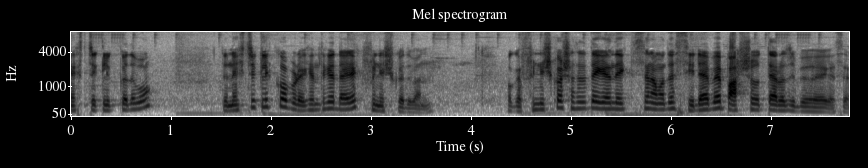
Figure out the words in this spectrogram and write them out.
নেক্সটে ক্লিক করে দেবো। তো নেক্সটে ক্লিক করার পর এখান থেকে ডাইরেক্ট ফিনিশ করে দেবেন। ওকে ফিনিশ করার সাথে সাথে এখানে দেখতেছেন আমাদের সি ড্রাইভে পাঁচশো তেরো জিবি হয়ে গেছে।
